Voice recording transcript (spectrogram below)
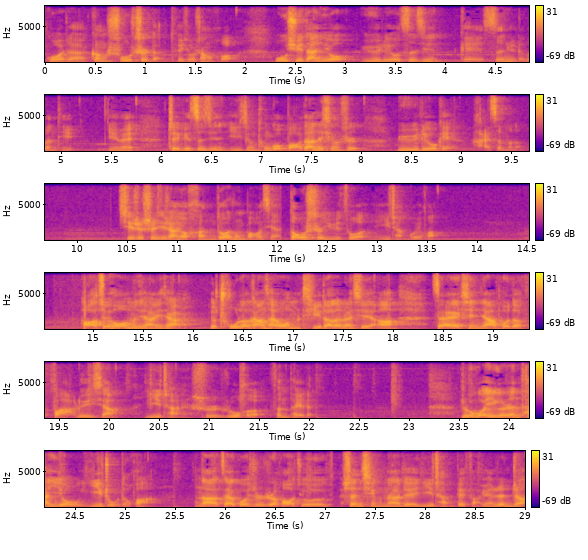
过着更舒适的退休生活，无需担忧预留资金给子女的问题，因为这笔资金已经通过保单的形式预留给孩子们了。其实实际上有很多种保险都适于做遗产规划。好，最后我们讲一下，就除了刚才我们提到的那些啊，在新加坡的法律下，遗产是如何分配的。如果一个人他有遗嘱的话，那在过去之后就申请呢，这遗产被法院认证，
